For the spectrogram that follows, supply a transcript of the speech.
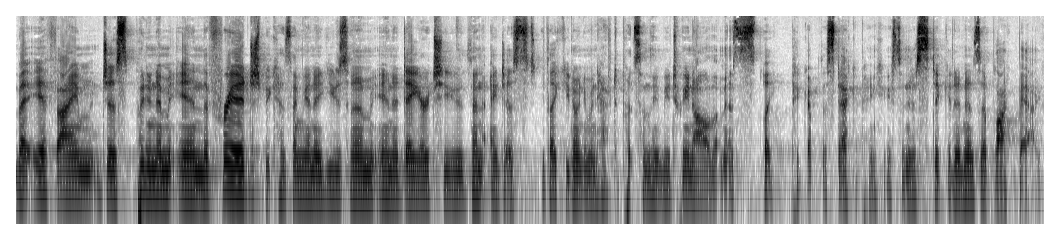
but if I'm just putting them in the fridge because I'm going to use them in a day or two, then I just, like, you don't even have to put something between all of them. It's like pick up the stack of pancakes and just stick it in a Ziploc bag.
